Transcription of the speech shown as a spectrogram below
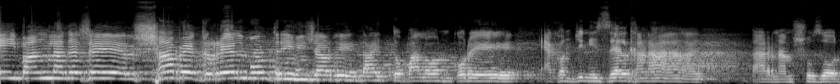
এই বাংলাদেশের সাবেক রেলমন্ত্রী হিসাবে দায়িত্ব পালন করে এখন যিনি জেলখানায়, তার নাম সুজন।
